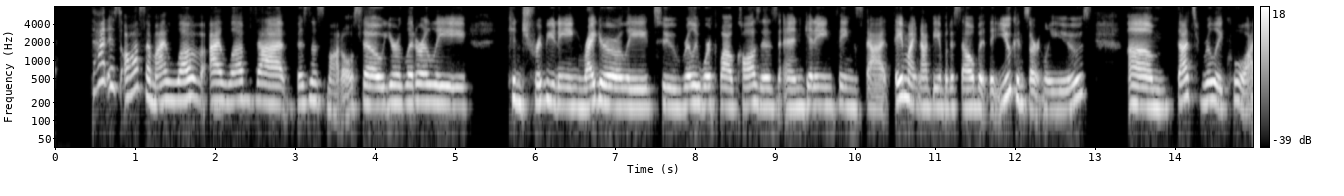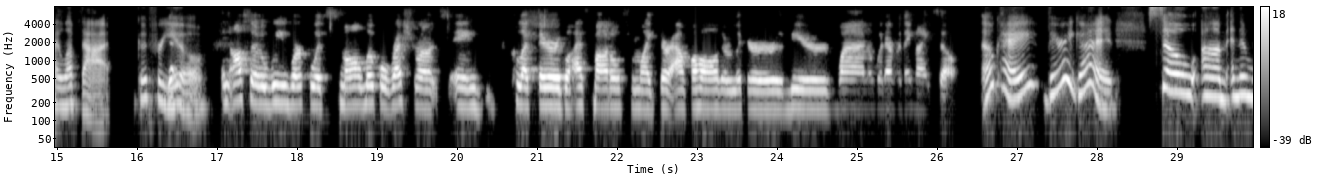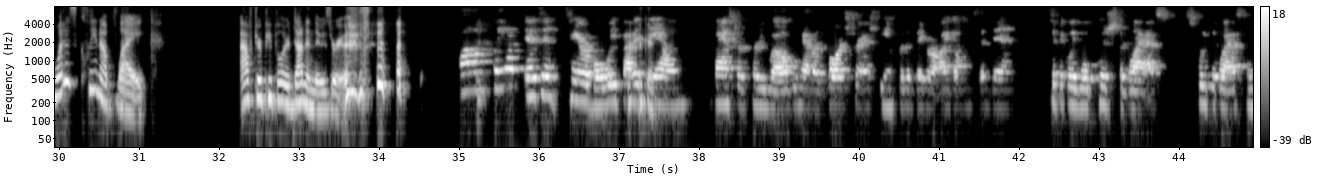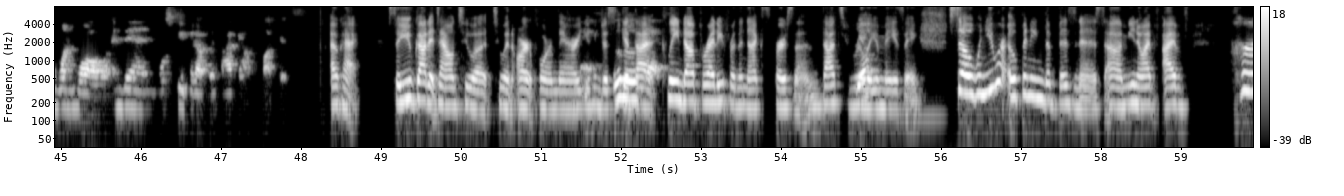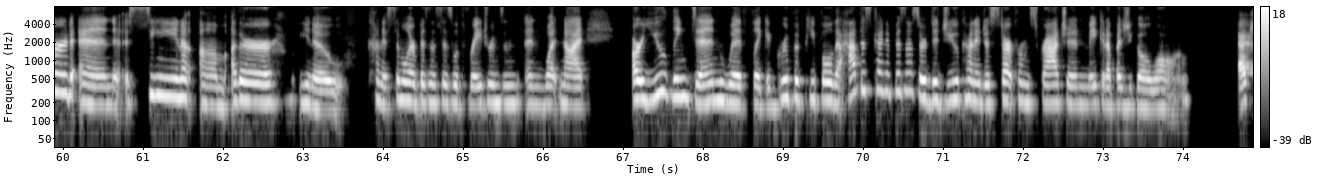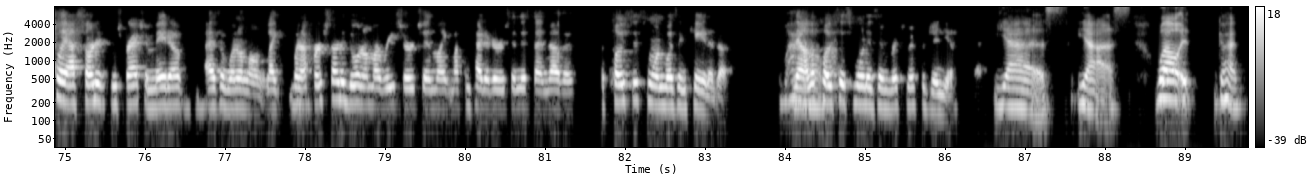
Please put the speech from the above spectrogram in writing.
That is awesome. I love, I love that business model. So you're literally contributing regularly to really worthwhile causes and getting things that they might not be able to sell, but that you can certainly use. Um, that's really cool. I love that. Good for you. And also, we work with small local restaurants and collect their glass bottles from like their alcohol, their liquor, beer, wine, or whatever they might sell. Okay, very good. So, um, and then what is cleanup like after people are done in those rooms? um, cleanup isn't terrible. We've got it okay. down mastered pretty well. We have a large trash can for the bigger items, and then typically we'll push the glass, sweep the glass to one wall, and then we'll scoop it up in five gallon buckets. Okay. So you've got it down to a to an art form there. You can just get that cleaned up ready for the next person. That's really yep. amazing. So when you were opening the business, um, you know, I've I've heard and seen um, other, you know, kind of similar businesses with rage rooms and, and whatnot. Are you linked in with like a group of people that have this kind of business, or did you kind of just start from scratch and make it up as you go along? actually I started from scratch and made up as it went along. Like when I first started doing all my research and like my competitors and this, that, and other, the closest one was in Canada. Wow. Now the closest one is in Richmond, Virginia. Yes. Yes. Well, it, go ahead.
